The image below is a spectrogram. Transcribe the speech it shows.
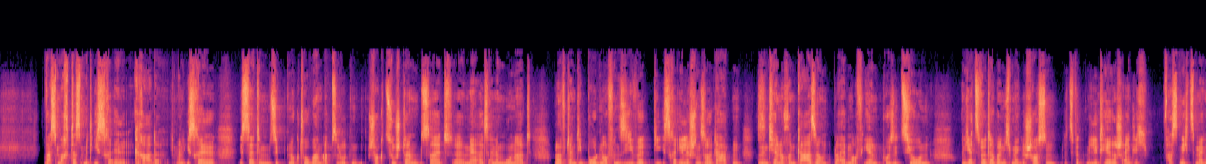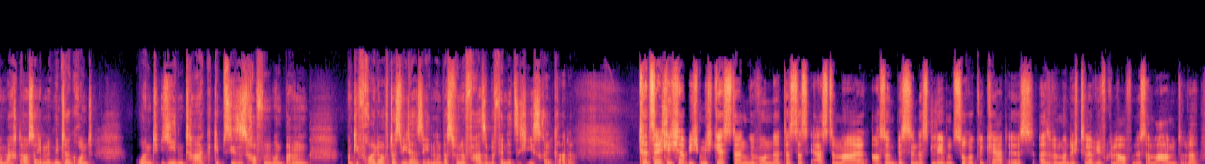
Was macht das mit Israel gerade? Ich meine, Israel ist seit dem 7. Oktober im absoluten Schockzustand. Seit äh, mehr als einem Monat läuft dann die Bodenoffensive. Die israelischen Soldaten sind ja noch in Gaza und bleiben auf ihren Positionen. Und jetzt wird aber nicht mehr geschossen. Jetzt wird militärisch eigentlich fast nichts mehr gemacht, außer eben im Hintergrund. Und jeden Tag gibt's dieses Hoffen und Bangen und die Freude auf das Wiedersehen. In was für einer Phase befindet sich Israel gerade? Tatsächlich habe ich mich gestern gewundert, dass das erste Mal auch so ein bisschen das Leben zurückgekehrt ist. Also wenn man durch Tel Aviv gelaufen ist am Abend oder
